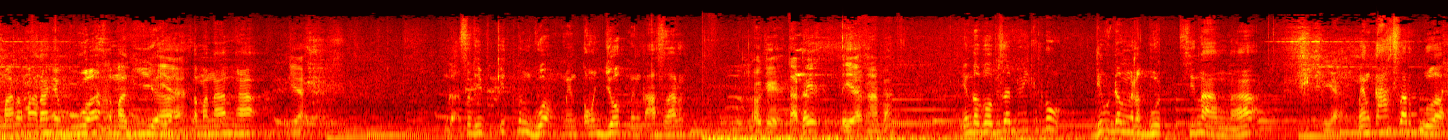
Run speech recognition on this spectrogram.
Marah-marahnya gua sama dia, Iya. sama Nana. ya. Nggak sedikit pun gua main tonjok, main kasar. Oke, tapi ya kenapa? Yang gak gua bisa pikir tuh, dia udah ngerebut si Nana, Iya. main kasar pula.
